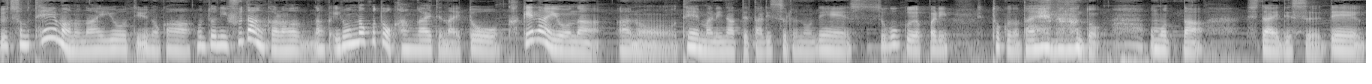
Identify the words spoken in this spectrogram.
るそのテーマの内容っていうのが本当に普段からなんかいろんなことを考えてないと書けないようなあのテーマになってたりするのですごくやっぱり解くの大変だなと思った次第です。で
